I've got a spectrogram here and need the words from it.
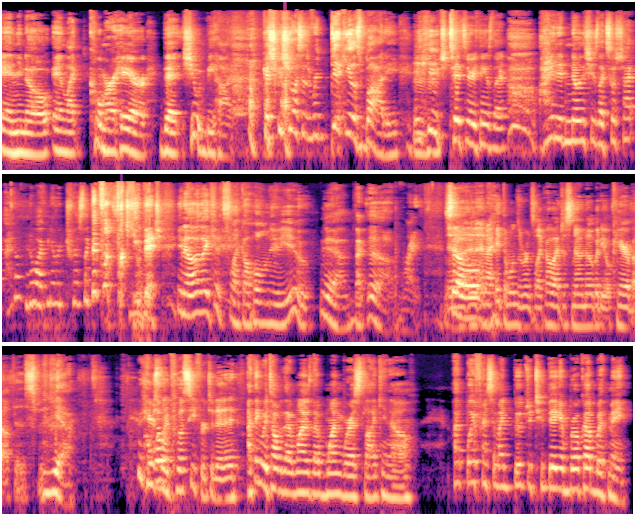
and you know and like comb her hair that she would be hot because she has this ridiculous body Mm-hmm. huge tits and everything. It's like oh, I didn't know that she's like so shy. I don't know. I've never dressed like that. Fuck, fuck you, bitch. You know, like It's like a whole new you. yeah, like ugh, right. Yeah, so and, and I hate the ones where it's like, oh, I just know nobody will care about this. yeah. Here's Well- my pussy for today. I think we talked about that one is the one where it's like, you know, my boyfriend said my boobs are too big and broke up with me.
